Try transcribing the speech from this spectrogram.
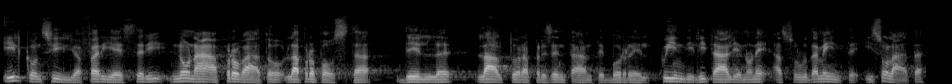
Il Consiglio affari esteri non ha approvato la proposta dell'alto rappresentante Borrell, quindi l'Italia non è assolutamente isolata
